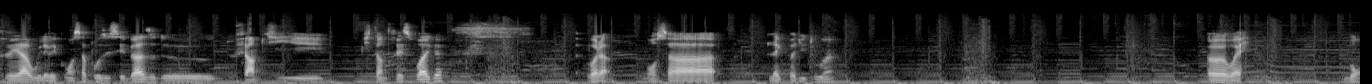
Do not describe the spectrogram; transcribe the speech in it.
créa où il avait commencé à poser ses bases de, faire un petit petite entrée swag. Voilà, bon ça lag pas du tout hein. Euh ouais. Bon.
